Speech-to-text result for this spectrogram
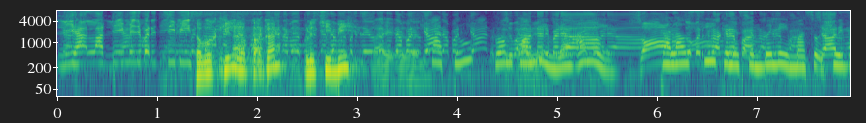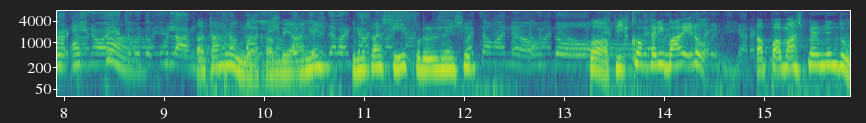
Lihatlah damage daripada Chibi. Double kill dapatkan oleh Chibi. Satu, from Amin yang aneh. Kalau C kena sembelih masuk sugar expert. Tak tahulah kambing yang aneh. Terima kasih for the donation. Wah, Peacock tadi baik tu. Dapat marksman macam tu.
